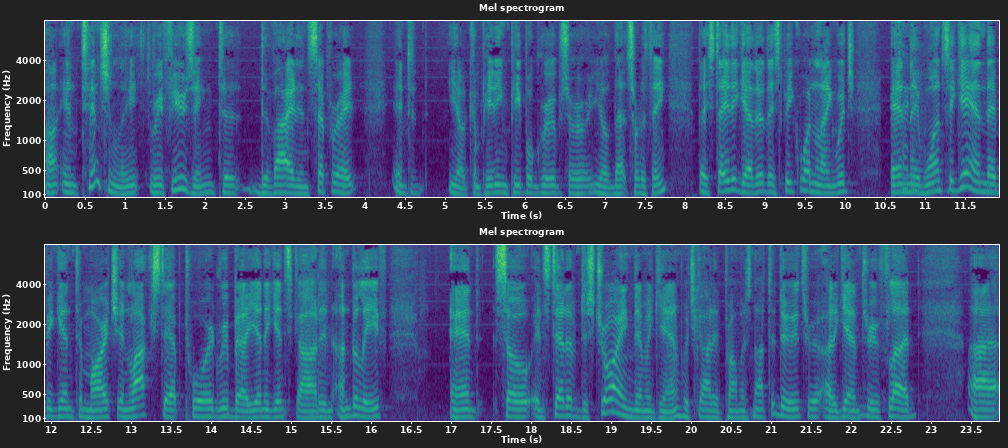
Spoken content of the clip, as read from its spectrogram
Uh, intentionally refusing to divide and separate into you know competing people groups or you know that sort of thing they stay together they speak one language and they once again they begin to march in lockstep toward rebellion against god and unbelief. And so instead of destroying them again which god had promised not to do through uh, again mm-hmm. through flood uh,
